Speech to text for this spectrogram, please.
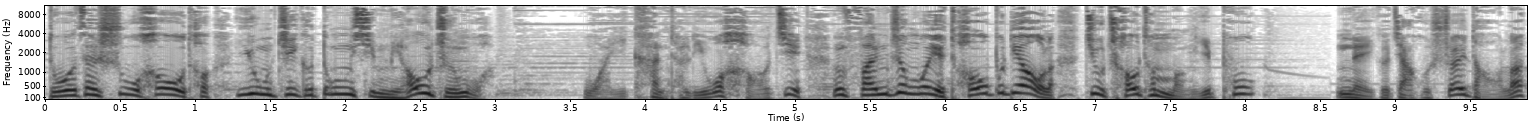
躲在树后头，用这个东西瞄准我。我一看他离我好近，反正我也逃不掉了，就朝他猛一扑。那个家伙摔倒了，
